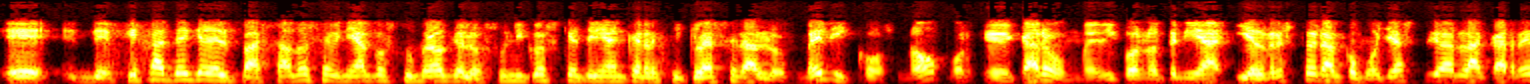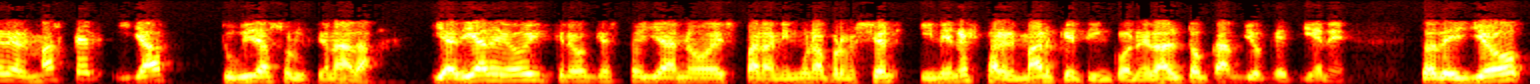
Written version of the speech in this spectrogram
eh, fíjate que del pasado se venía acostumbrado que los únicos que tenían que reciclarse eran los médicos, ¿no? Porque, claro, un médico no tenía. Y el resto era como ya estudiar la carrera, el máster y ya tu vida solucionada. Y a día de hoy creo que esto ya no es para ninguna profesión y menos para el marketing, con el alto cambio que tiene. Entonces, yo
